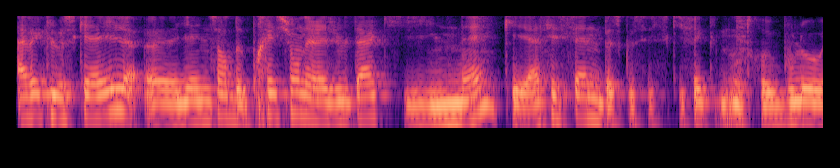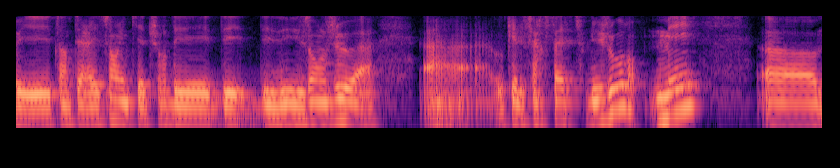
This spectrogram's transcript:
avec le scale, il y a une sorte de pression des résultats qui naît, qui est assez saine parce que c'est ce qui fait que notre boulot est intéressant et qu'il y a toujours des, des, des enjeux à, auxquels faire face tous les jours. Mais euh,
